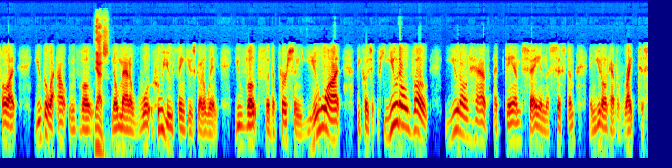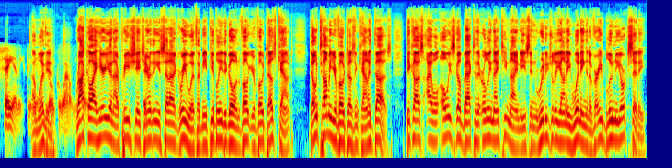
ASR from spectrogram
taught you go out and vote Yes. no matter wh- who you think is going to win. You vote for the person you want because if you don't vote, you don't have a damn say in the system and you don't have a right to say anything. I'm with you. Don't go out Rocco, vote. I hear you and I appreciate you. Everything you said, I agree with. I mean, people need to go and vote. Your vote does count. Don't tell me your vote doesn't count. It does. Because I will always go back to the early 1990s and Rudy Giuliani winning in a very blue New York City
